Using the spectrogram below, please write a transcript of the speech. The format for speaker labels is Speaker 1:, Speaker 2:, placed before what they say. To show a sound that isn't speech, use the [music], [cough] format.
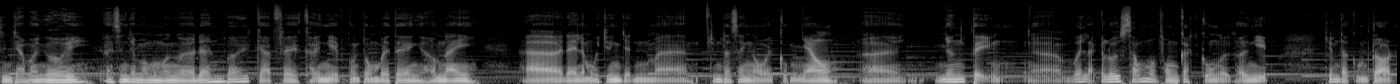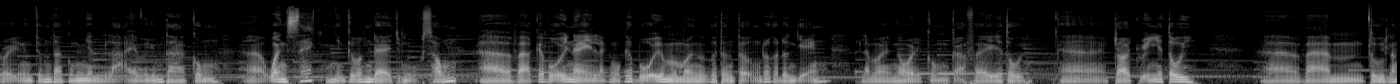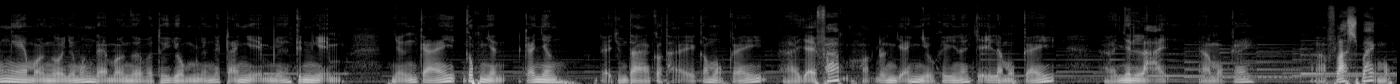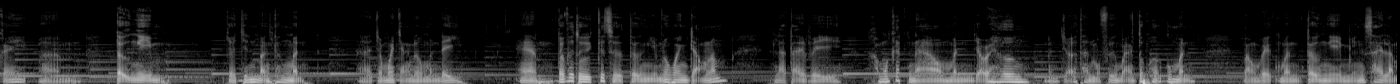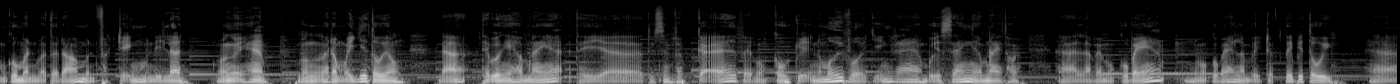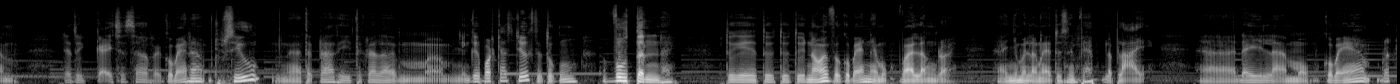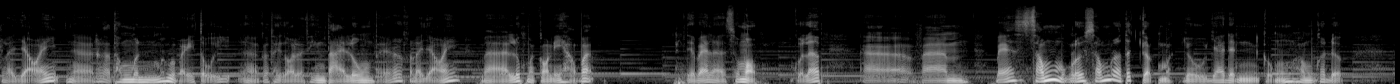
Speaker 1: xin chào mọi người, à, xin chào mừng mọi người đã đến với cà phê khởi nghiệp cùng Tùng BT ngày hôm nay. À, đây là một cái chương trình mà chúng ta sẽ ngồi cùng nhau à, nhân tiện à, với lại cái lối sống và phong cách của người khởi nghiệp. Chúng ta cùng trò chuyện, chúng ta cùng nhìn lại và chúng ta cùng à, quan sát những cái vấn đề trong cuộc sống. À, và cái buổi này là một cái buổi mà mọi người có tưởng tượng rất là đơn giản là mọi người ngồi cùng cà phê với tôi, à, trò chuyện với tôi à, và tôi lắng nghe mọi người những vấn đề mọi người và tôi dùng những cái trải nghiệm những cái kinh nghiệm những cái góc nhìn cá nhân để chúng ta có thể có một cái à, giải pháp hoặc đơn giản nhiều khi nó chỉ là một cái à, nhìn lại à, một cái à, flashback một cái à, tự nghiệm cho chính bản thân mình à, trong cái chặng đường mình đi. Ha đối với tôi cái sự tự nghiệm nó quan trọng lắm là tại vì không có cách nào mình giỏi hơn mình trở thành một phiên bản tốt hơn của mình bằng việc mình tự nghiệm những sai lầm của mình và từ đó mình phát triển mình đi lên. Mọi người ha mọi người có đồng ý với tôi không? Đó thì bữa ngày hôm nay á thì uh, tôi xin phép kể về một câu chuyện nó mới vừa diễn ra buổi sáng ngày hôm nay thôi. À, là về một cô bé một cô bé làm việc trực tiếp với tôi. À, để tôi kể sơ sơ về cô bé đó chút xíu. À, thật ra thì thật ra là ờ, những cái podcast trước thì tôi cũng vô tình thôi. Tôi tôi tôi tôi nói về cô bé này một vài lần rồi. À, nhưng mà lần này tôi xin phép lặp lại. À, đây là một cô bé rất là giỏi, à, rất là thông minh, mới 17 tuổi, à, có thể gọi là thiên tài luôn, thể rất là giỏi. Và lúc mà còn đi học á, thì bé là số 1 của lớp. À, và bé sống một lối sống rất là tích cực mặc dù gia đình cũng không có được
